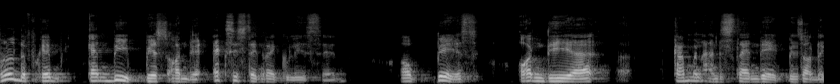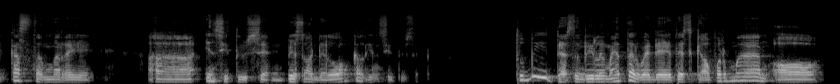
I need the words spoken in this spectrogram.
Rule of the game can be based on the existing regulation or based on the uh, common understanding, based on the customary uh, institution, based on the local institution. To me, it doesn't really matter whether it is government or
